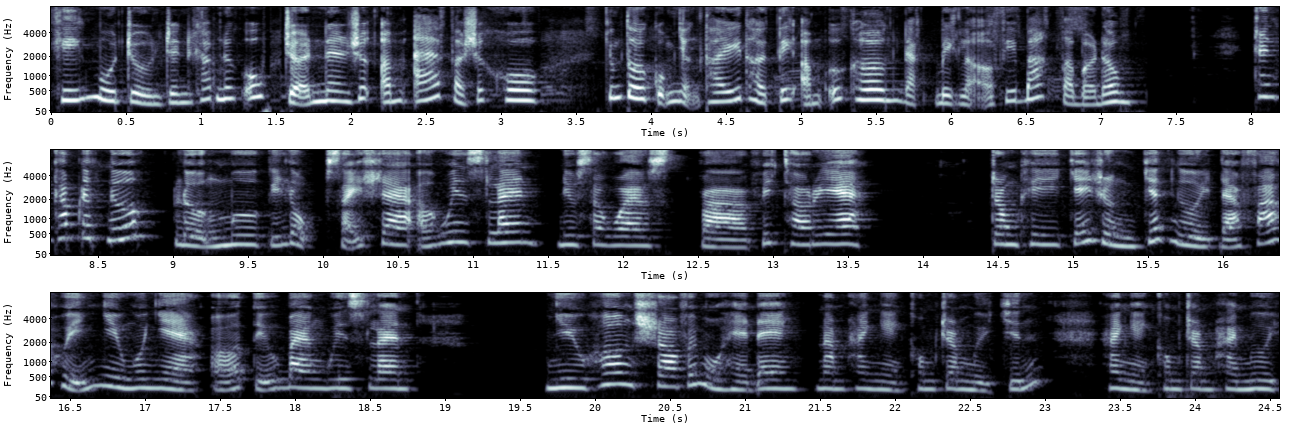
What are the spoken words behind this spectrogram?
khiến môi trường trên khắp nước Úc trở nên rất ấm áp và rất khô. Chúng tôi cũng nhận thấy thời tiết ẩm ướt hơn, đặc biệt là ở phía Bắc và bờ Đông. Trên khắp đất nước, lượng mưa kỷ lục xảy ra ở Queensland, New South Wales và Victoria. Trong khi cháy rừng chết người đã phá hủy nhiều ngôi nhà ở tiểu bang Queensland nhiều hơn so với mùa hè đen năm 2019-2020.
